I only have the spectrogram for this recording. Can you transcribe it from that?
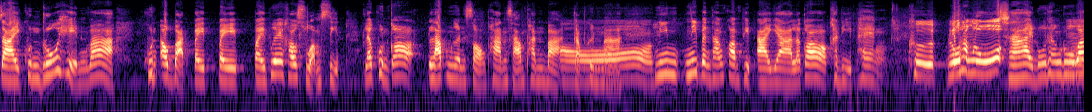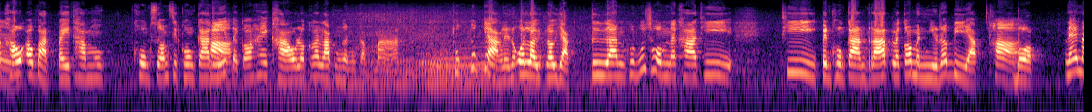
ใจคุณรู้เห็นว่า คุณเอาบัตรไปไปไปเพื่อให้เขาสวมสิทธิ์ แล้วคุณก็รับเงิน 2,000 3,000 บาทกลับคืนมา อ๋อ นี่นี่เป็นทั้งความผิดอาญาแล้วก็คดีแพ่ง คือรู้ทั้งรู้ ใช่รู้ทั้งรู้อืมว่าเขาเอาบัตรไปทำโครงสวมสิทธิ์โครงการนี้ ค่ะ แต่ก็ให้เขาแล้วก็รับเงินกลับมา ทุกทุกอย่างเลยนะอ้นเราเราอยากเตือนคุณผู้ชมนะคะที่ที่เป็นโครงการรัฐ แล้วก็มันมีระเบียบค่ะ บอก แนะน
